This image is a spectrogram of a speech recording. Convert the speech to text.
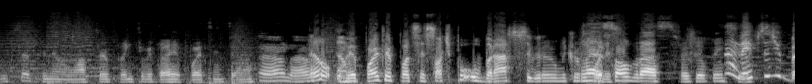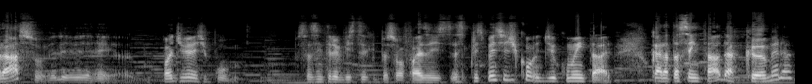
Não precisa ter nenhum ator pra interpretar o repórter, então, né? Não, não. Não, o repórter pode ser só, tipo, o braço segurando o microfone. Não, é só assim. o braço, foi o que eu pensei. Não, nem precisa de braço. Ele, ele- pode ver, tipo, essas entrevistas que o pessoal faz aí, principalmente de, de comentário. O cara tá sentado, é a câmera,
